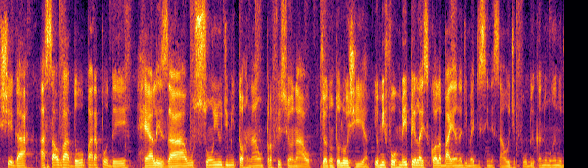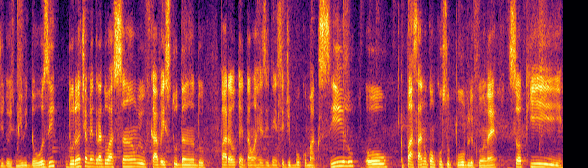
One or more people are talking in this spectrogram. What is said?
chegar a Salvador para poder realizar o sonho de me tornar um profissional de odontologia. Eu me formei pela Escola Baiana de Medicina e Saúde Pública no ano de 2012. Durante a minha graduação, eu ficava estudando para tentar uma residência de bucomaxilo ou passar no concurso público, né? Só que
